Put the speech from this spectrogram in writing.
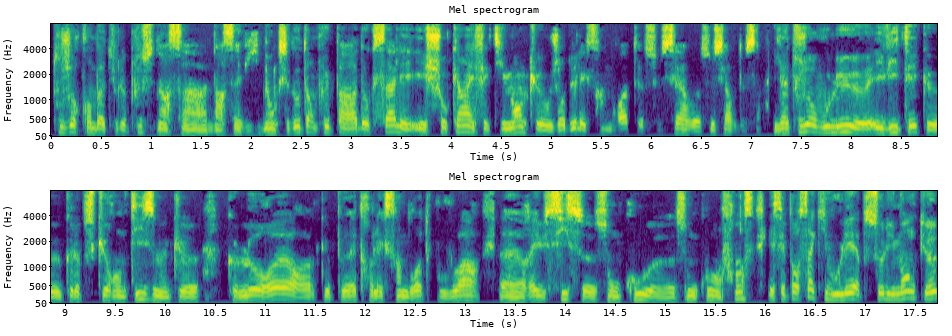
toujours combattu le plus dans sa dans sa vie. Donc c'est d'autant plus paradoxal et, choquant effectivement qu'aujourd'hui l'extrême droite se serve se serve de ça. Il a toujours voulu euh, éviter que, que l'obscurantisme, que que l'horreur que peut être l'extrême droite pouvoir euh, réussisse son coup euh, son coup en France. Et c'est pour ça qu'il voulait absolument que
